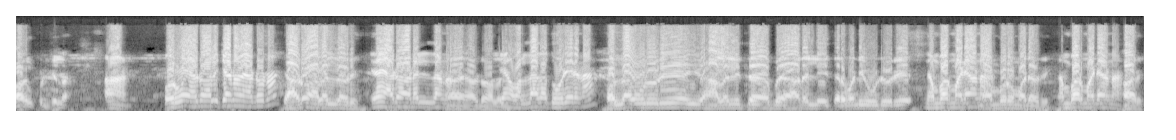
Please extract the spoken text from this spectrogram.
ಬಾಗಲಕೋಟೆ ಜಿಲ್ಲಾ. ಹಾ. ಅವ್ರು ಎರಡು ಹಾಲಿಚಾಣ ಎರಡು ಅಣ್ಣ ಎರಡು ಏ ಏನ್ ಎರಡು ಆಡಲಿಲ್ಲ ಹಾ ಎರಡು ಹಾಲ ಏನ್ ಹೊಲ್ದಾಗ ತೋಡಿರಣ್ಣ ಹೊಲ ಉಡೂರಿ ಈಗ ಹಾಲಲ್ಲಿ ಹಾಡಲ್ಲಿ ತರಬಂಡಿ ಉಡೀವ್ರಿ ನಂಬರ್ ಮಾಡ್ಯಾವಣ ನಂಬರ್ ಮಾಡ್ಯಾವ್ರಿ. ನಂಬರ್ ಮಾಡ್ಯಾವಣ ಹಾ ರೀ.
